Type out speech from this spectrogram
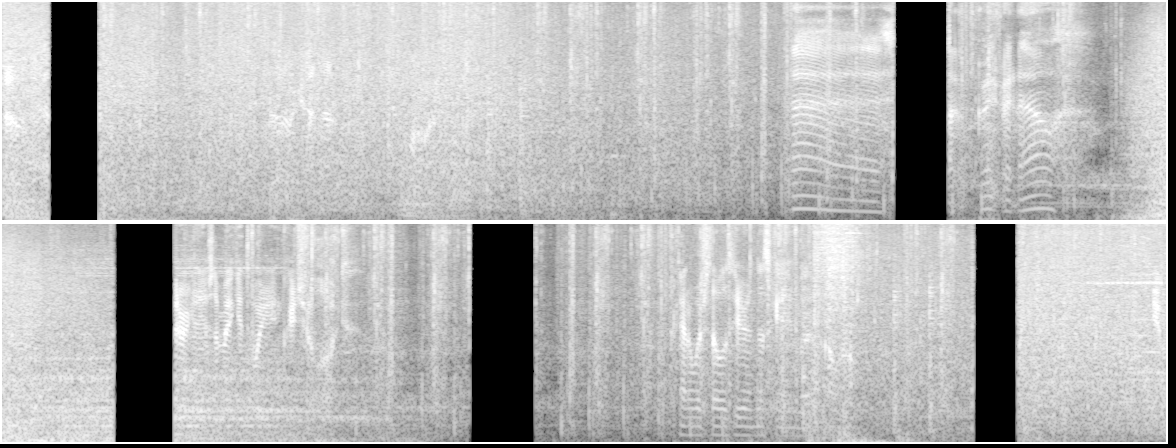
Oh, Oh, yeah, no. Come on. Uh, not great right now. Better games that make it to where you increase your luck. I kinda wish that was here in this game, but oh well. Game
